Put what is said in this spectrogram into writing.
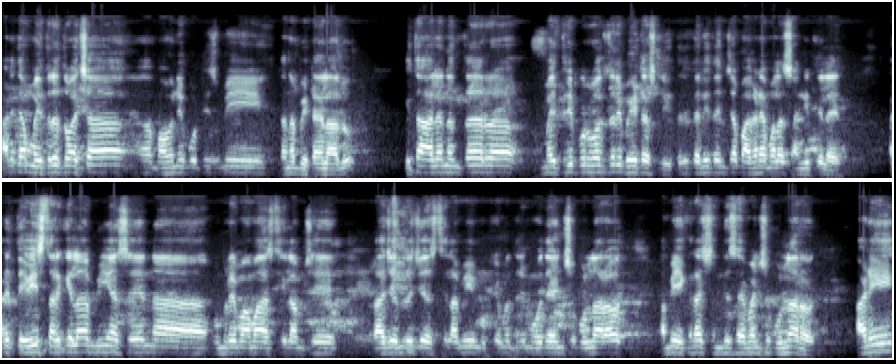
आणि त्या मैत्रत्वाच्या भावनेपोटीच मी त्यांना भेटायला आलो. इथं आल्यानंतर मैत्रीपूर्वक जरी भेट असली तरी त्यांनी त्यांच्या मागण्या मला सांगितलेल्या आहेत. आणि तेवीस तारखेला मी असेन उमरे मामा असतील आमचे राजेंद्रजी असतील आम्ही मुख्यमंत्री मोदयांशी बोलणार आहोत. आम्ही एकनाथ शिंदे साहेबांशी बोलणार आहोत. आणि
